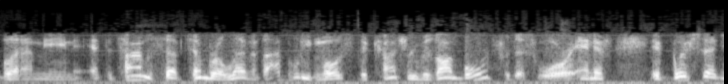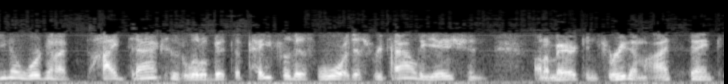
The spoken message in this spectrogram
but I mean, at the time of September 11th, I believe most of the country was on board for this war. And if if Bush said, you know, we're going to hike taxes a little bit to pay for this war, this retaliation on American freedom, I think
